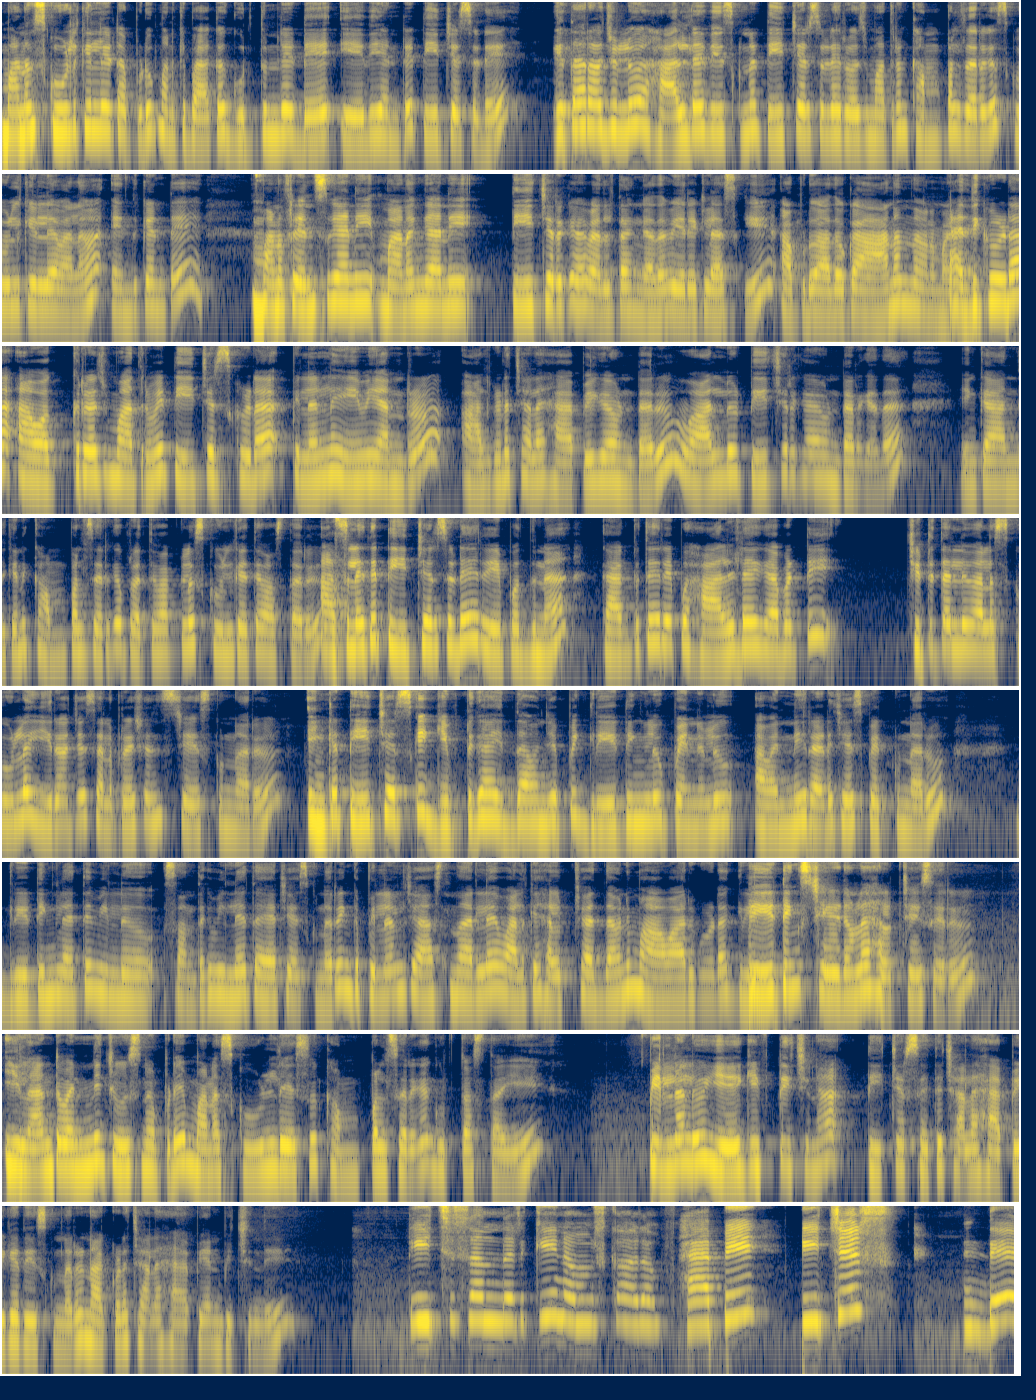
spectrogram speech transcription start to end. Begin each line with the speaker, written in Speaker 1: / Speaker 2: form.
Speaker 1: మనం స్కూల్కి వెళ్ళేటప్పుడు మనకి బాగా గుర్తుండే డే ఏది అంటే టీచర్స్ డే. మిగతా రోజుల్లో హాలిడే తీసుకున్న టీచర్స్ డే రోజు మాత్రం కంపల్సరీగా స్కూల్కి వెళ్ళేవాళ్ళం. ఎందుకంటే మన ఫ్రెండ్స్ కానీ మనం కానీ టీచర్గా వెళ్తాం కదా వేరే క్లాస్కి. అప్పుడు అదొక ఆనందం అనమాట అది కూడా ఆ ఒక్క రోజు మాత్రమే టీచర్స్ కూడా పిల్లల్ని ఏమి అనరు. వాళ్ళు కూడా చాలా హ్యాపీగా ఉంటారు. వాళ్ళు టీచర్గా ఉంటారు కదా. ఇంకా అందుకని కంపల్సరీగా ప్రతి ఒక్కరు స్కూల్కి అయితే వస్తారు. అసలైతే టీచర్స్ డే రేపొద్దున. కాకపోతే రేపు హాలిడే కాబట్టి చిట్టి తల్లి వాళ్ళ స్కూల్లో ఈ రోజే సెలబ్రేషన్స్ చేసుకున్నారు. ఇంకా టీచర్స్కి గిఫ్ట్గా ఇద్దామని చెప్పి గ్రీటింగ్లు పెన్నులు అవన్నీ రెడీ చేసి పెట్టుకున్నారు. గ్రీటింగ్లు అయితే వీళ్ళు సొంతగా వీళ్ళే తయారు చేసుకున్నారు. ఇంకా పిల్లలు చేస్తున్నారులే వాళ్ళకి హెల్ప్ చేద్దామని మా వారు కూడా గ్రీటింగ్స్ చేయడంలో హెల్ప్ చేశారు. ఇలాంటివన్నీ చూసినప్పుడే మన స్కూల్ డేస్ కంపల్సరీగా గుర్తొస్తాయి. పిల్లలు ఏ గిఫ్ట్ ఇచ్చినా టీచర్స్ అయితే చాలా హ్యాపీగా తీసుకున్నారు. నాకు కూడా చాలా హ్యాపీ అనిపించింది.
Speaker 2: టీచర్స్ అందరికీ నమస్కారం. Happy teachers day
